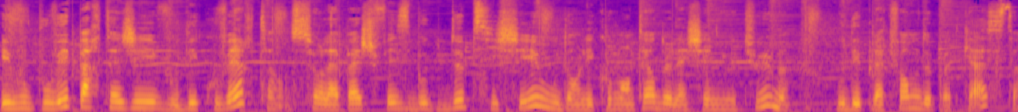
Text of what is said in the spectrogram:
Et vous pouvez partager vos découvertes sur la page Facebook de Psyché ou dans les commentaires de la chaîne YouTube ou des plateformes de podcast.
